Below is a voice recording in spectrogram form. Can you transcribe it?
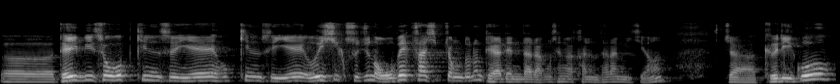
어, 데이비스 홉킨스의 홉킨스의 의식 수준 540 정도는 돼야 된다라고 생각하는 사람이죠. 자 그리고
